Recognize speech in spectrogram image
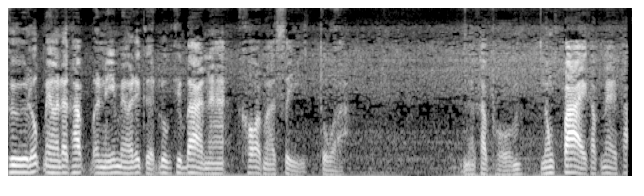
คือลูกแมวนะครับ วันนี้แมวได้เกิดลูกที่บ้านนะฮะคลอดมาสี่ตัว นะครับผม น้องป้ายครับแม่ป้าย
